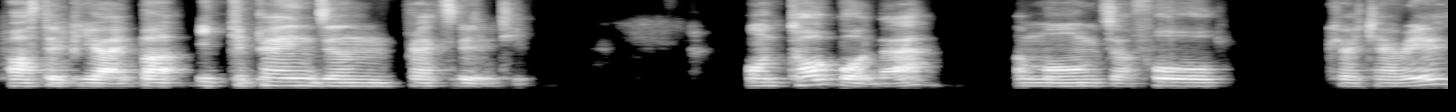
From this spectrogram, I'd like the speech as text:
Fast API, but it depends on flexibility. On top of that, among the four criteria,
